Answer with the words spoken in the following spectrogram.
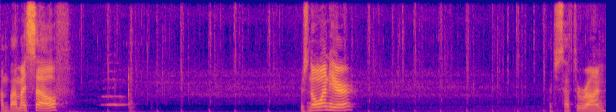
I'm by myself. There's no one here. Just have to run.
